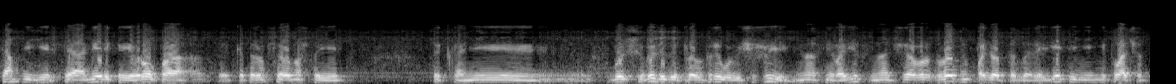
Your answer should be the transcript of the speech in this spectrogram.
Там, где есть Америка, Европа, которым все равно, что есть, так они с большей выгодой продают рыбу в чешуи. Не надо с ней возиться, иначе не упадет и так далее. Дети не, не плачут.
